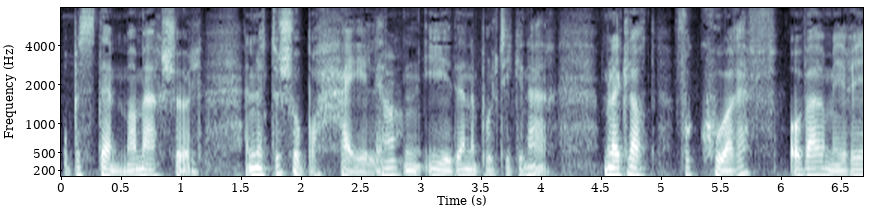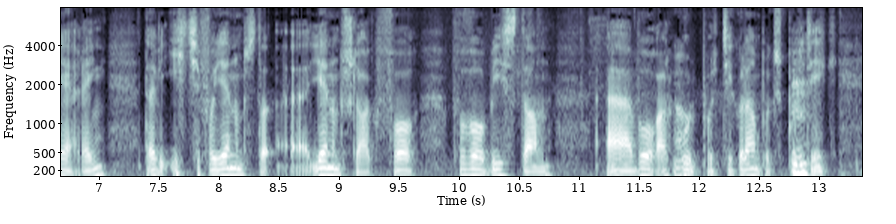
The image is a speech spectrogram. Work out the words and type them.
å bestemme mer sjøl. En er nødt til å se på helheten ja. i denne politikken her. Men det er klart, for KrF å være med i regjering der vi ikke får eh, gjennomslag for, for vår bistand, eh, vår alkoholpolitikk og landbrukspolitikk, mm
